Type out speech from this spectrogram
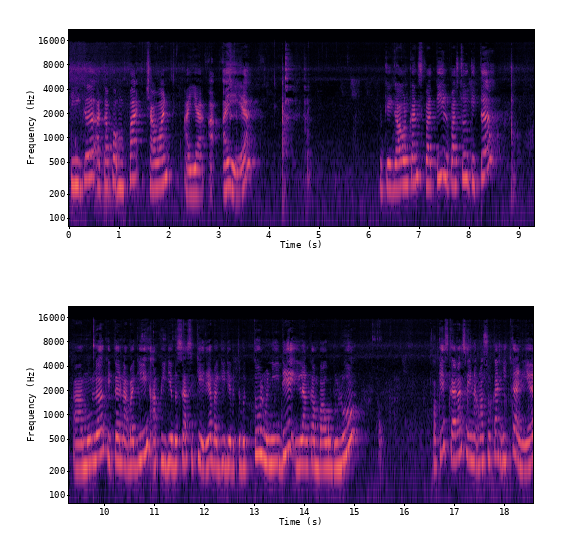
tiga ataupun empat cawan air, air ya. Okey, gaulkan sepati. Lepas tu kita uh, mula kita nak bagi api dia besar sikit ya. Bagi dia betul-betul menidik. Hilangkan bau dulu. Okey, sekarang saya nak masukkan ikan ya.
